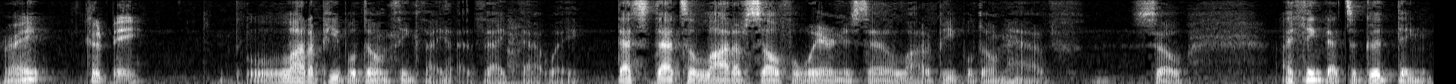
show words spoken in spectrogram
right Could be. a lot of people don't think that like that way. That's that's a lot of self awareness that a lot of people don't have. So, I think that's a good thing,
